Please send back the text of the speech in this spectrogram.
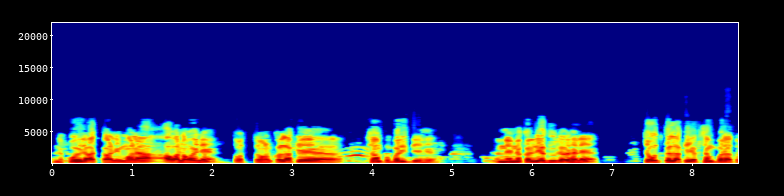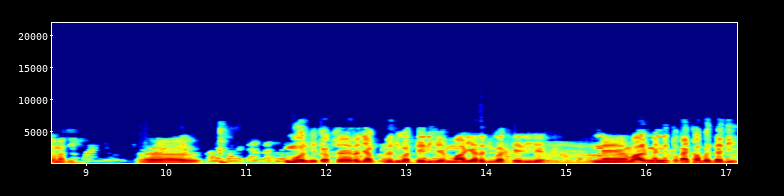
અને કોઈ રાજકારણી માણા આવવાના હોય ને, તો ત્રણ કલાકે સંપ ભરી દે છે અને નકર રેગ્યુલર છે ને ચૌદ કલાકે એક સંપ ભરાતો નથી. મોરબી કક્ષાએ રજા રજૂઆત કરી છે, માળિયા રજૂઆત કરી છે. ને વાલમેનને તો કાંઈ ખબર જ નથી,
